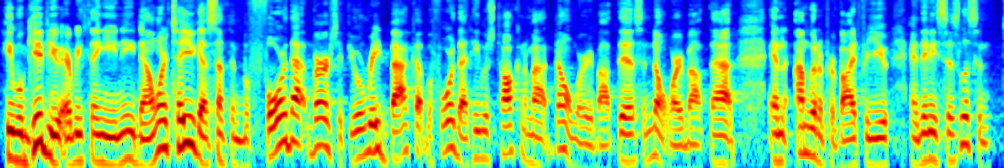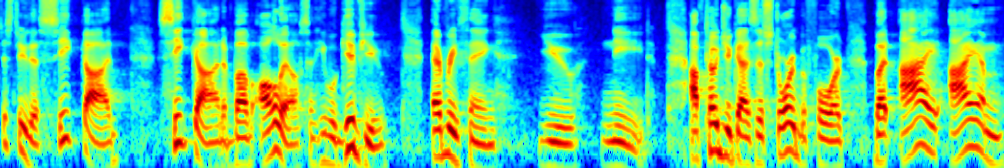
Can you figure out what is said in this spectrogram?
He will give you everything you need. Now, I want to tell you guys something. Before that verse, if you'll read back up before that, he was talking about don't worry about this and don't worry about that, and I'm going to provide for you. And then he says, listen, just do this. Seek God, seek God above all else, and he will give you everything you need. I've told you guys this story before, but I, I am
